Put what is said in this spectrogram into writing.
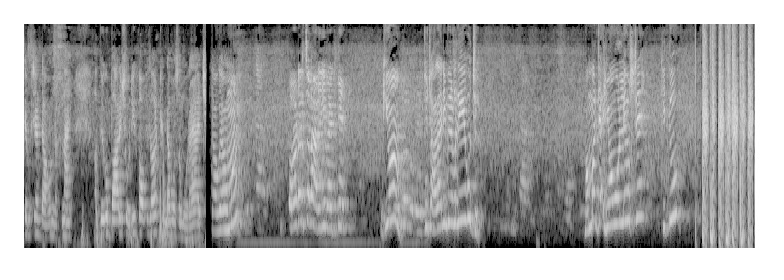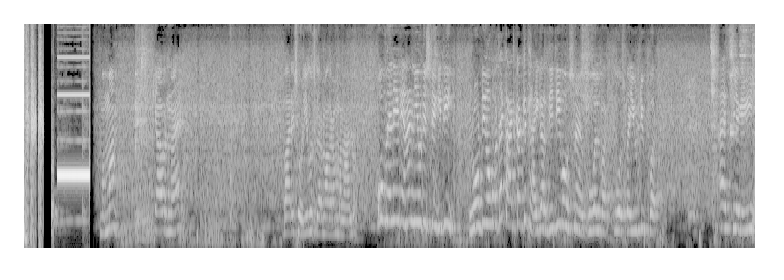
टेम्परेचर डाउन रखना है। अब देखो बारिश हो रही है काफ़ी ज़्यादा ठंडा मौसम हो रहा है आज। क्या हो गया मम्मा ऑर्डर चला रही है बैठ के। क्यों? तू ज़्यादा नहीं बिगड़ गई है कुछ? मम्मा यूँ बोल रही मुझसे कि तू? मम्मा क्या बनना है? बारिश हो रही है, कुछ गर्मा गर्म बना लो। ओ, मैंने एक है ना न्यू डिश देखी थी। रोटियों को पता है काट काट के फ्राई कर दी थी वो उसने गूगल पर, वो उस पर यूट्यूब पर। अच्छी लगेगी।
